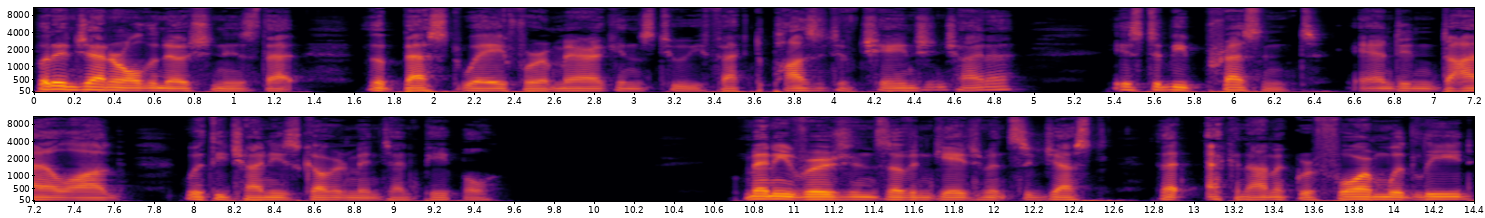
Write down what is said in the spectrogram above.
But in general, the notion is that the best way for Americans to effect positive change in China is to be present and in dialogue with the Chinese government and people. Many versions of engagement suggest that economic reform would lead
